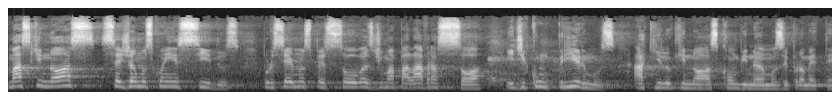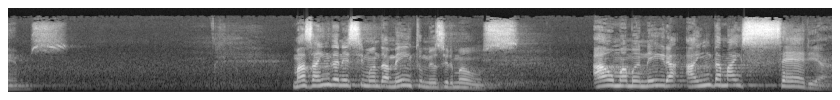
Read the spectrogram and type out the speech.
mas que nós sejamos conhecidos por sermos pessoas de uma palavra só e de cumprirmos aquilo que nós combinamos e prometemos. Mas ainda nesse mandamento, meus irmãos, há uma maneira ainda mais séria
